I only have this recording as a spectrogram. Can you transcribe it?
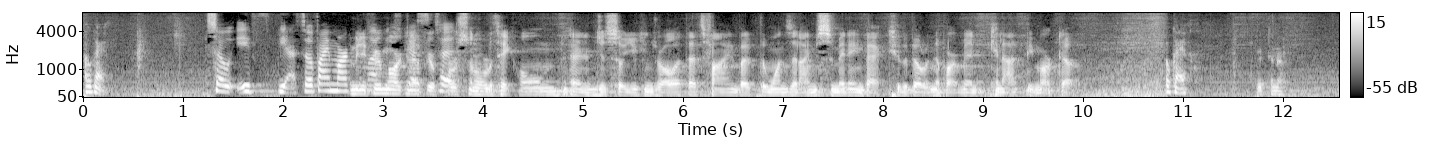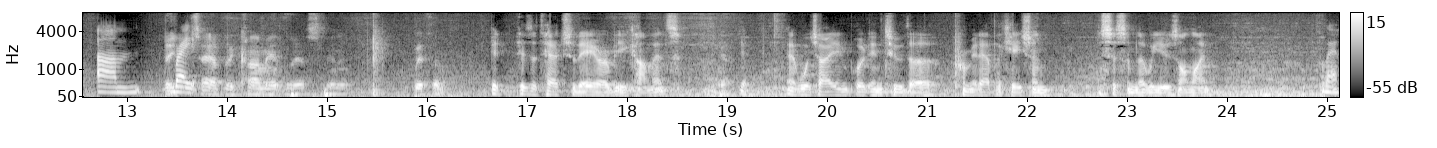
okay. So if, yeah, so if I mark I mean, them if you're up, marking up it's your just to- personal to take home and just so you can draw it, that's fine, but the ones that I'm submitting back to the building department cannot be marked up. Okay, Good to know. Um, they Right. just have the comment list in it with them. It is attached to the ARB comments, Yeah. and which I input into the permit application system that we use online. okay.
